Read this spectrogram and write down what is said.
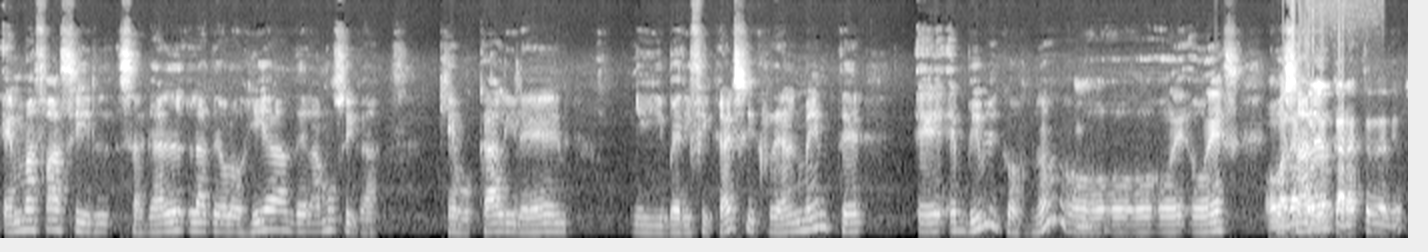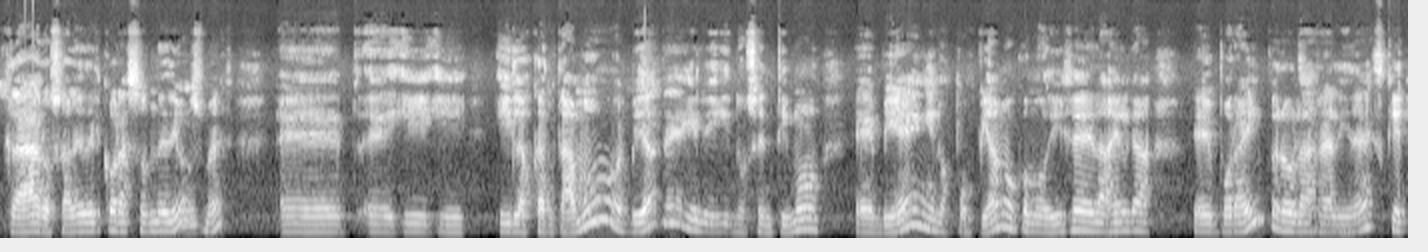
es más fácil sacar la teología de la música que buscar y leer y verificar si realmente es, bíblico, ¿no? O, es... O, sale, del carácter de Dios. Claro, sale del corazón de Dios, ¿ves? Eh, eh, y, y, los cantamos, olvídate, y, nos sentimos eh, bien y nos pompeamos, como dice la Helga por ahí, pero la realidad es que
